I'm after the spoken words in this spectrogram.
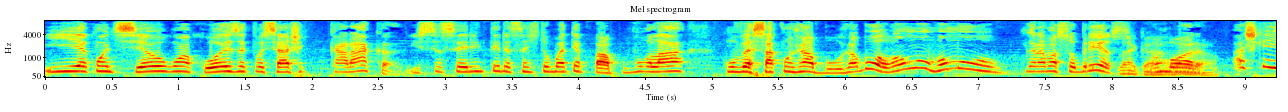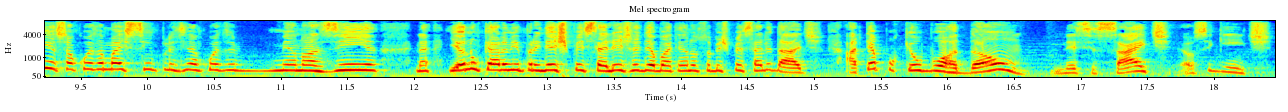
e aconteceu alguma coisa que você acha, caraca, isso seria interessante de eu bater papo. Vou lá conversar com o Jabu. Jabu, vamos, vamos gravar sobre isso? Legal, Vambora. legal. Acho que é isso, é uma coisa mais simplesinha, uma coisa menorzinha, né? E eu não quero me prender a especialista debatendo sobre especialidade. Até porque o bordão nesse site é o seguinte:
